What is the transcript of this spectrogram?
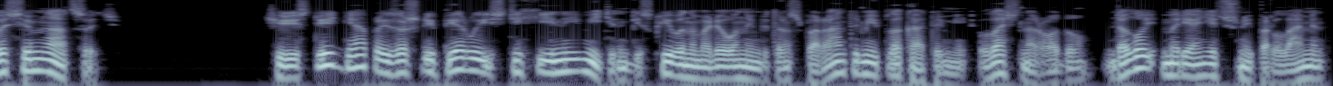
Восемнадцать. Через три дня произошли первые стихийные митинги с криво намалеванными транспарантами и плакатами «Власть народу», «Долой марионеточный парламент»,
